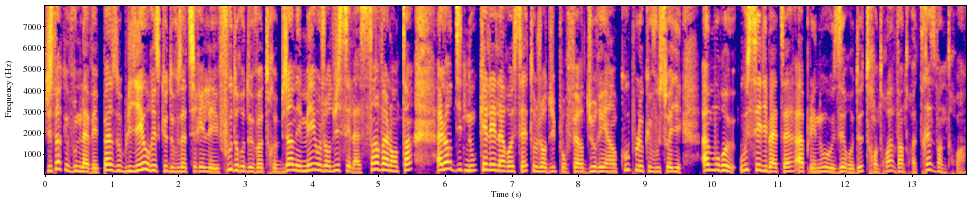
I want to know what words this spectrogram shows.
j'espère que vous ne l'avez pas oublié au risque de vous attirer les foudres de votre bien-aimé. Aujourd'hui, c'est la Saint-Valentin. Alors dites-nous, quelle est la recette aujourd'hui pour faire durer un couple, que vous soyez amoureux ou célibataire Appelez-nous au 02 33 23 13 23.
